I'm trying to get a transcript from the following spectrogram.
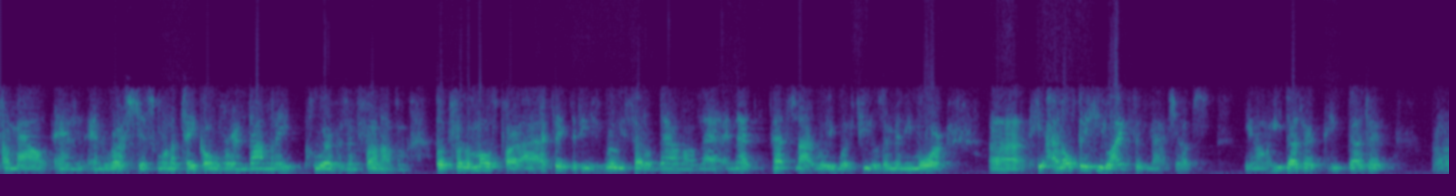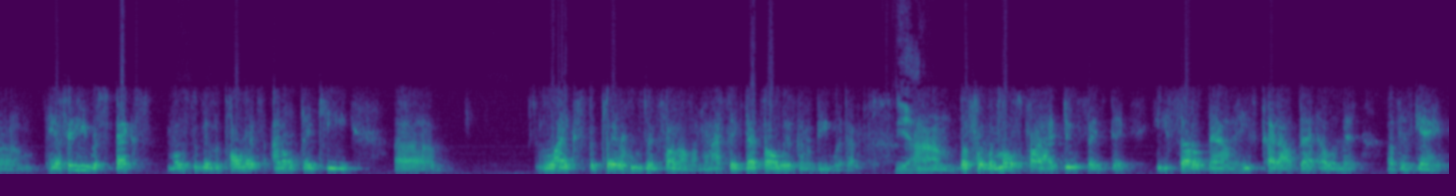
come out, and and Russ just want to take over and dominate whoever's in front of him. But for the most part, I, I think that he's really settled down on that, and that that's not really what fuels him anymore. Uh, he, I don't think he likes his matchups. You know, he doesn't. He doesn't. Um, I think he respects most of his opponents. I don't think he uh, likes the player who's in front of him, and I think that's always going to be with him. Yeah. Um, but for the most part, I do think that he's settled down and he's cut out that element of his game.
